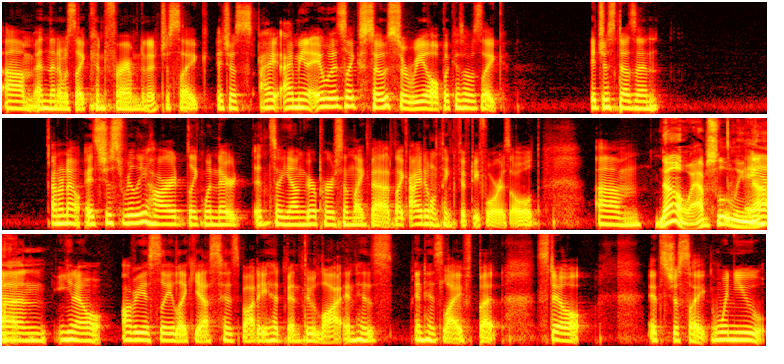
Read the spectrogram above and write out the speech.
um and then it was like confirmed and it just like it just i i mean it was like so surreal because i was like it just doesn't I don't know. It's just really hard. Like when they're, it's a younger person like that. Like I don't think 54 is old. No, absolutely not. And you know, obviously, like yes, his body had been through a lot in his in his life, but still, it's just like when you,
